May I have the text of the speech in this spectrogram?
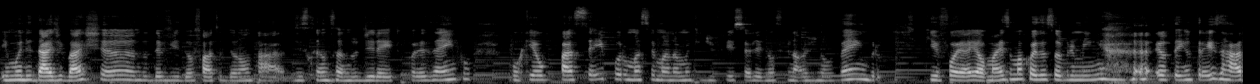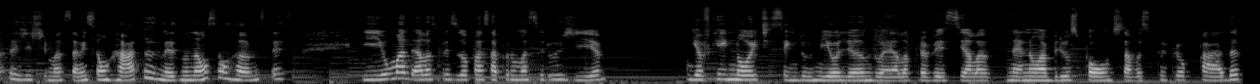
imunidade baixando devido ao fato de eu não estar tá descansando direito, por exemplo, porque eu passei por uma semana muito difícil ali no final de novembro, que foi aí, ó, mais uma coisa sobre mim. eu tenho três ratas de estimação e são ratas mesmo, não são hamsters. E uma delas precisou passar por uma cirurgia e eu fiquei noite sem dormir olhando ela para ver se ela né, não abriu os pontos, estava super preocupada.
